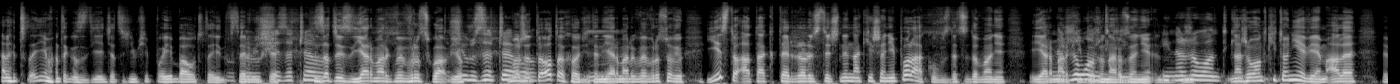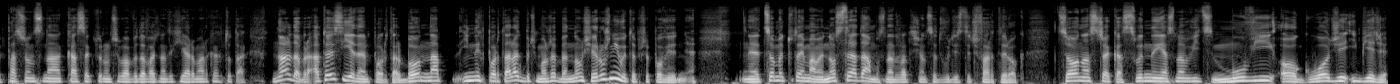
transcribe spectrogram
ale tutaj nie ma tego zdjęcia, coś im się pojebało tutaj Bo w to serwisie. już się zaczęło. Za to jest jarmark we To Wrocławiu. się już zaczęło. Może to o to chodzi, ten Mhm. jarmark we Wrocławiu. Jest to atak terrorystyczny na kieszenie Polaków, zdecydowanie. Jarmarki żołądki. Bożonarodzenie. I na żołądki. Na żołądki to nie wiem, ale patrząc na kasę, którą trzeba wydawać na tych jarmarkach, to tak. No ale dobra, a to jest jeden portal, bo na innych portalach być może będą się różniły te przepowiednie. E, Co my tutaj mamy? Nostradamus na 2024 rok. Co nas czeka? Słynny jasnowic mówi o głodzie i biedzie.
